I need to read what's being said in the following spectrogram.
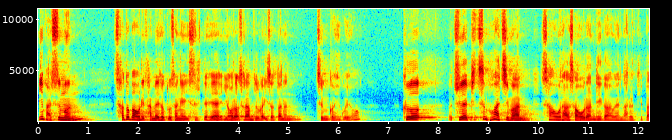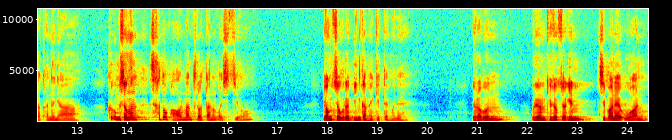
이 말씀은 사도 바울이 담에색 도상에 있을 때에 여러 사람들과 있었다는 증거이고요. 그 주의 빛은 보았지만 사오라 사오라 네가 왜 나를 핍박하느냐. 그 음성은 사도 바울만 들었다는 것이지요. 영적으로 민감했기 때문에 여러분 우리는 계속적인 집안의 우환,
